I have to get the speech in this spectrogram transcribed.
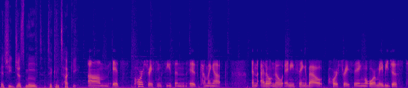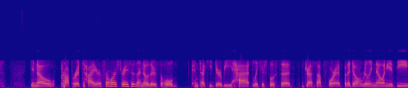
and she just moved to Kentucky. um, it's horse racing season is coming up, and I don't know anything about horse racing or maybe just you know proper attire for horse races. I know there's the whole Kentucky Derby hat, like you're supposed to dress up for it, but I don't really know any of the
